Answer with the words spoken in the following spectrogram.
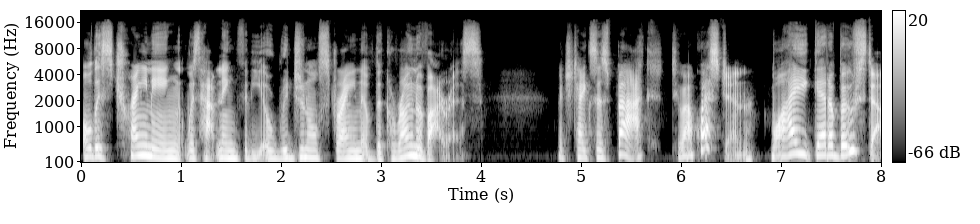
all this training was happening for the original strain of the coronavirus. Which takes us back to our question why get a booster?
